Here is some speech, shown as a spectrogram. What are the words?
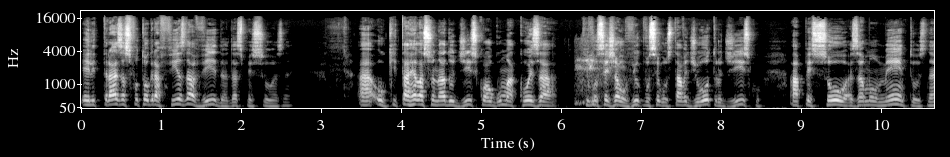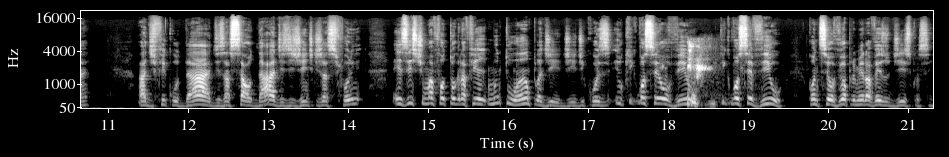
ele traz as fotografias da vida das pessoas, né? O que está relacionado ao disco alguma coisa que você já ouviu, que você gostava de outro disco, a pessoas, a momentos, né? A dificuldades, as saudades de gente que já se foram. Existe uma fotografia muito ampla de, de, de coisas. E o que, que você ouviu? O que, que você viu quando você ouviu a primeira vez o disco, assim?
